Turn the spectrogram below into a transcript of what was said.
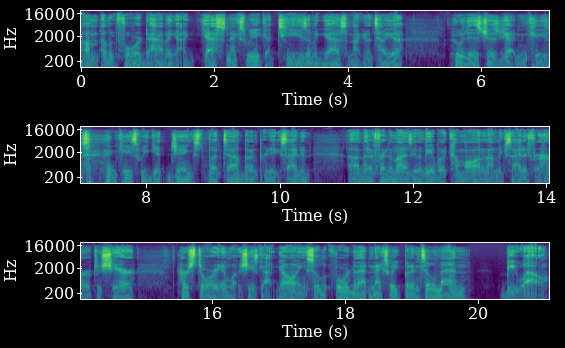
Um, I look forward to having a guest next week, a tease of a guest. I'm not going to tell you who it is just yet, in case in case we get jinxed. But uh, but I'm pretty excited uh, that a friend of mine is going to be able to come on, and I'm excited for her to share her story and what she's got going. So look forward to that next week. But until then, be well.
